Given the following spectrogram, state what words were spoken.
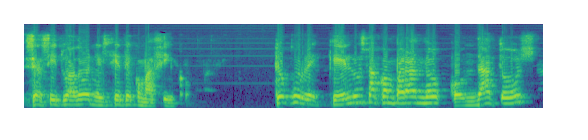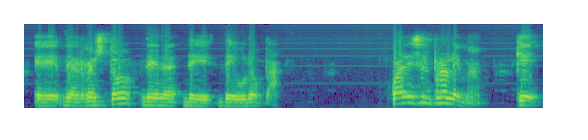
se ha situado en el 7,5. ¿Qué ocurre? Que él lo está comparando con datos eh, del resto de, Europa. ¿Cuál es el problema? Que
